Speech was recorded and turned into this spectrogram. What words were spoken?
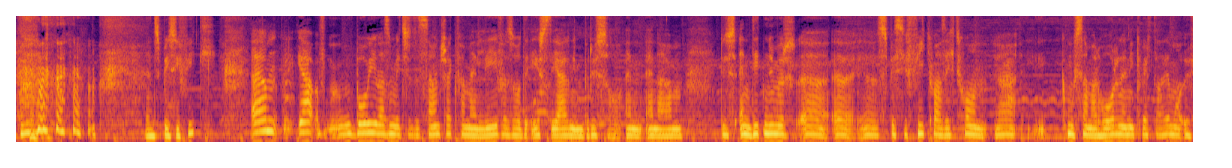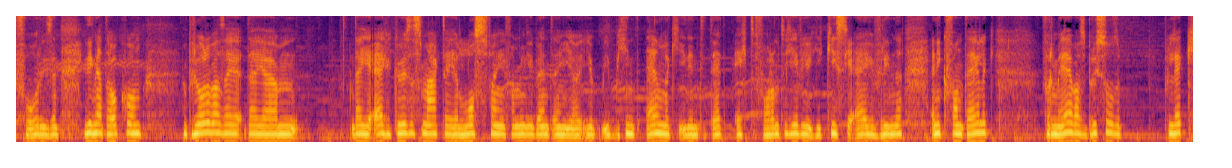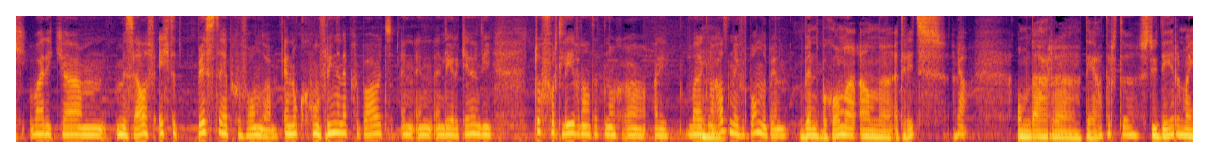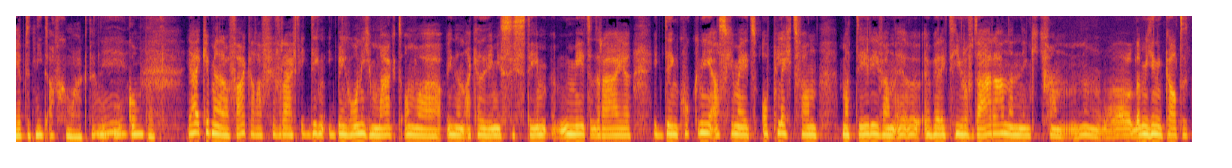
en specifiek? Um, ja, Bowie was een beetje de soundtrack van mijn leven, zo de eerste jaren in Brussel. En, en, um, dus, en dit nummer uh, uh, specifiek was echt gewoon, ja, ik moest dat maar horen en ik werd al helemaal euforisch. En ik denk dat dat ook gewoon een periode was dat je, dat je um, dat je eigen keuzes maakt, dat je los van je familie bent en je, je, je begint eindelijk je identiteit echt vorm te geven. Je, je, kiest je eigen vrienden. En ik vond eigenlijk, voor mij was Brussel de plek waar ik um, mezelf echt het beste heb gevonden. En ook gewoon vrienden heb gebouwd en, en, en leren kennen die toch voor het leven altijd nog, uh, allee, waar ik mm -hmm. nog altijd mee verbonden ben. Je bent begonnen aan uh, het Rits. Ja. Om daar uh, theater te studeren, maar je hebt het niet afgemaakt. Hè? Nee. Hoe, hoe komt dat? Ja, ik heb me dat vaak al afgevraagd. Ik, denk, ik ben gewoon niet gemaakt om uh, in een academisch systeem mee te draaien. Ik denk ook niet, als je mij iets oplegt van materie, van uh, werkt hier of daaraan, dan denk ik van, uh, dan begin ik altijd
